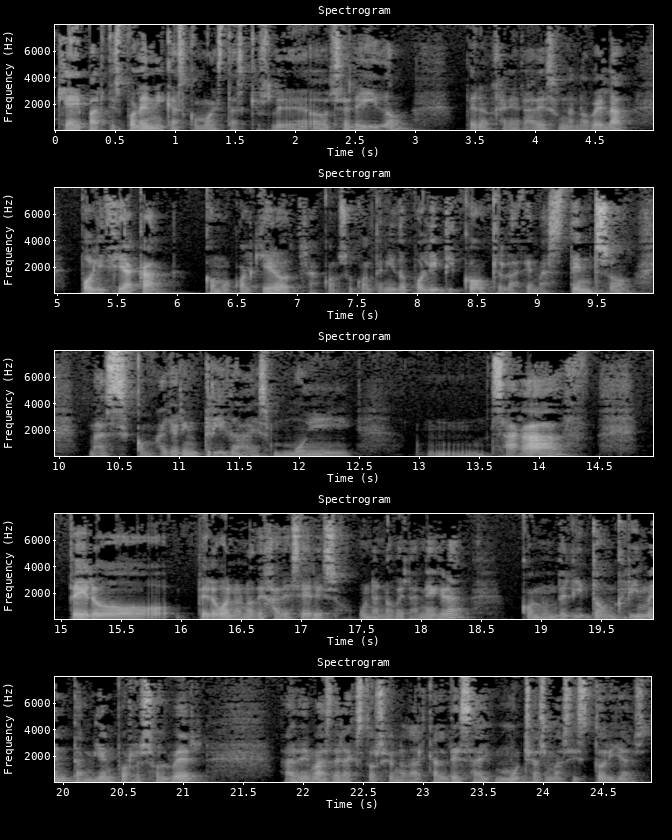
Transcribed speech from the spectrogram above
que hay partes polémicas como estas que os, he leído, pero en general es una novela policíaca como cualquier otra, con su contenido político que lo hace más tenso, más con mayor intriga, es muy mm, sagaz, pero, pero bueno, no deja de ser eso, una novela negra con un delito, un crimen también por resolver. Además de la extorsión a la alcaldesa hay muchas más historias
